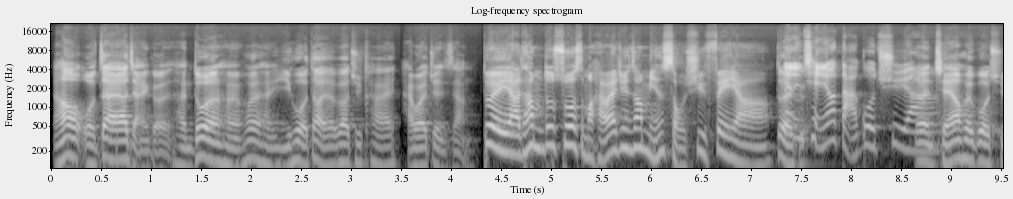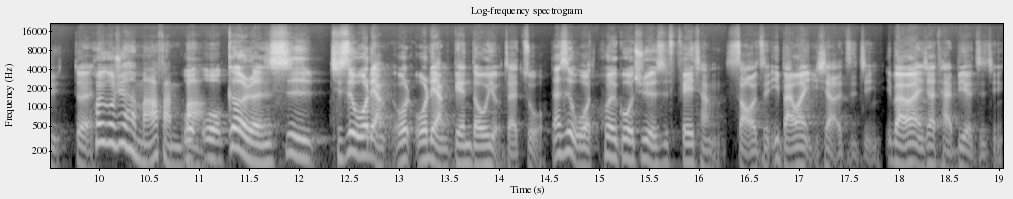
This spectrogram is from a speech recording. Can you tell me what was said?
然后我再来要讲一个，很多人很会很疑惑，到底要不要去开海外券商？对呀、他们都说什么海外券商免手续费呀、那对你，钱要打过去啊。对，钱要汇过去。对，汇过去很麻烦吧？我我个人是，其实我两我我两边都有在做，但是我汇过去的是非常少的资，一百万以下的资金，一百万以下台币的资金，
